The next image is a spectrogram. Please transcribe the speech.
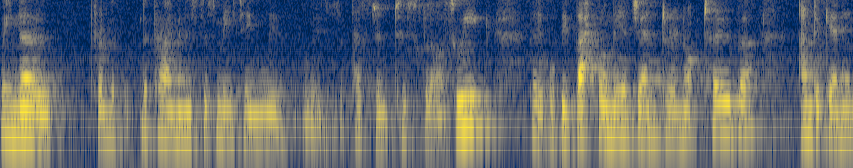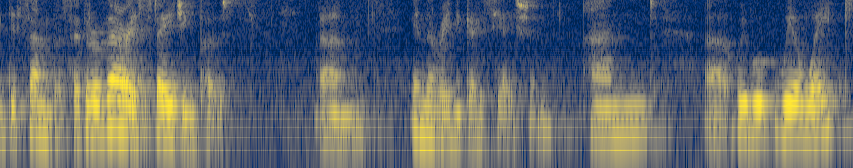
we know from the, the, Prime Minister's meeting with, with President Tusk last week that it will be back on the agenda in October and again in December. So there are various staging posts um, in the renegotiation, and uh, we will we await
